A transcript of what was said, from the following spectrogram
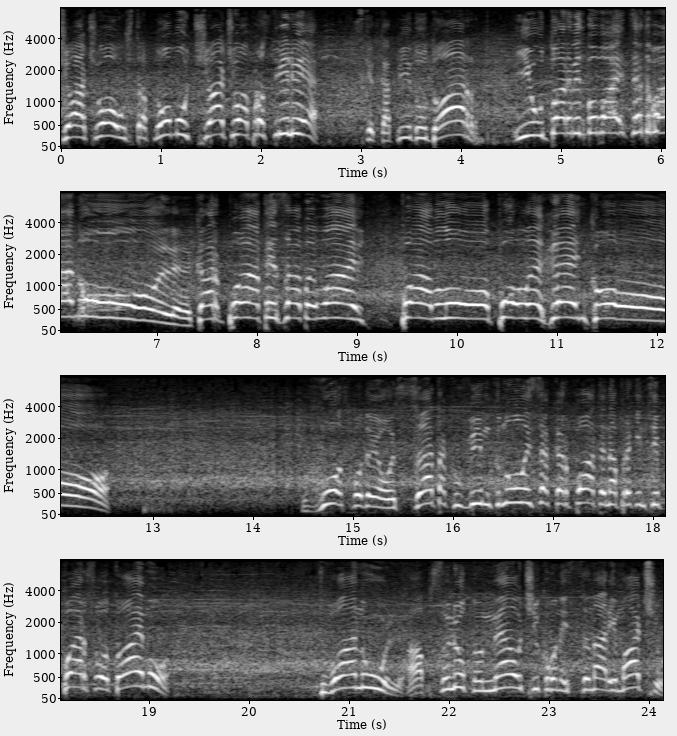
Чачуа у штрафному. Чачуа прострілює. Скидка під удар. І удар відбувається 2-0. Карпати забивають. Павло Полегенько. Господи, ось це так ввімкнулися Карпати наприкінці першого тайму. 2-0. Абсолютно неочікуваний сценарій матчу.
